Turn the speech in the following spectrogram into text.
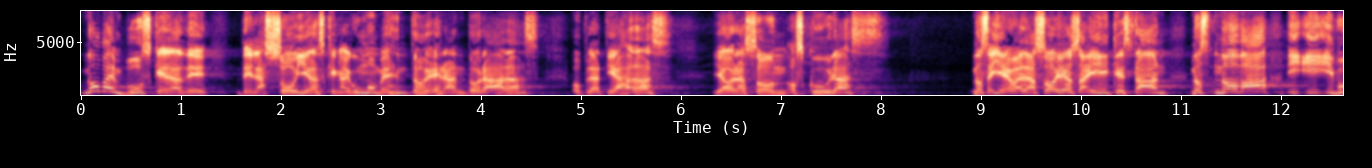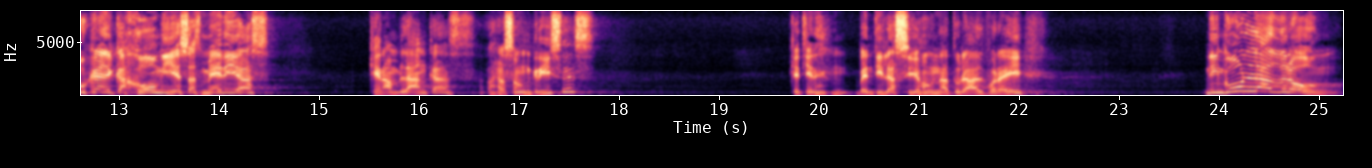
no va en búsqueda de, de las ollas que en algún momento eran doradas o plateadas y ahora son oscuras. No se lleva las ollas ahí que están, no, no va y, y, busca en el cajón y esas medias que eran blancas, ahora son grises, que tienen ventilación natural por ahí. Ningún ladrón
